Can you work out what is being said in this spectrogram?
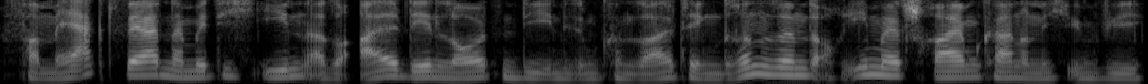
vermerkt werden, damit ich ihnen, also all den Leuten, die in diesem Consulting drin sind, auch E-Mails schreiben kann und nicht irgendwie,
